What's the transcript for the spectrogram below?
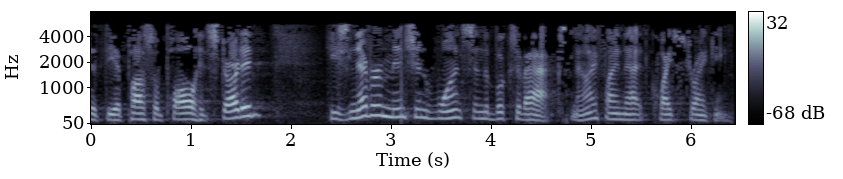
that the Apostle Paul had started, He's never mentioned once in the books of Acts. Now, I find that quite striking.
